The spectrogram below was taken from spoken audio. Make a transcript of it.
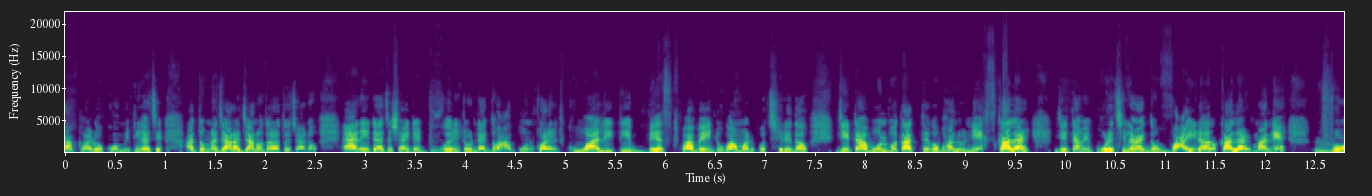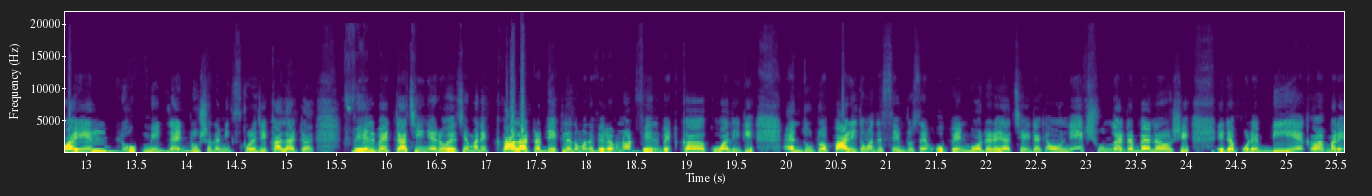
টাকারও কমে, ঠিক আছে? আর তোমরা যারা জানো তারা তো জানো। অ্যান্ড এটা আছে শাড়িটার ডুয়েল টোনটা একদম আগুন করে। কোয়ালিটি বেস্ট পাবে এইটুকু আমার উপর ছেড়ে দাও। যেটা বলব তার থেকেও ভালো। নেক্সট কালার যেটা আমি পরেছিলাম একদম ভাইরাল কালার মানে রয়্যাল ব্লু মিড নাইট ব্লুর সাথে মিক্স করে যে কালারটা ভেলভেট টাচিং এ রয়েছে মানে কালারটা দেখলে তোমাদের velvet not velvet quality and দুটো পাড়ি তোমাদের সেম টু সেম ওপেন বর্ডারে যাচ্ছে। এটাকে অনেক সুন্দর একটা বেনারসি, এটা পরে বিয়ে মানে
